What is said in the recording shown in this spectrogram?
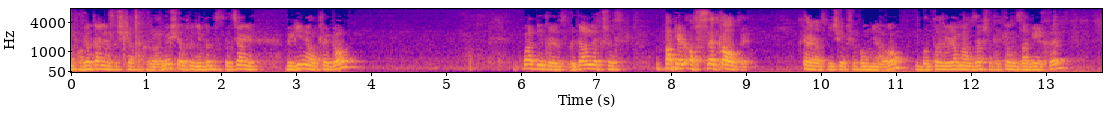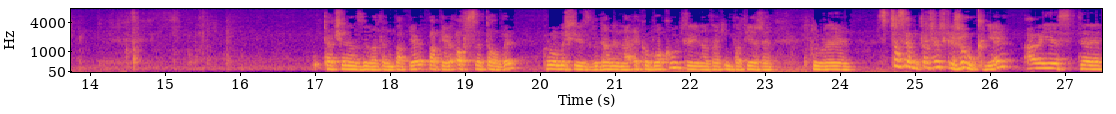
Opowiadania ze świata króla myśli, to nie będę specjalnie wyginał tego. Ładnie to jest wydane przez papier offsetowy. Teraz mi się przypomniało, bo to ja mam zawsze taką zawiechę. tak się nazywa ten papier, papier offsetowy. Król myśli jest wydany na ekoboku, czyli na takim papierze, który z czasem troszeczkę żółknie, ale jest e,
